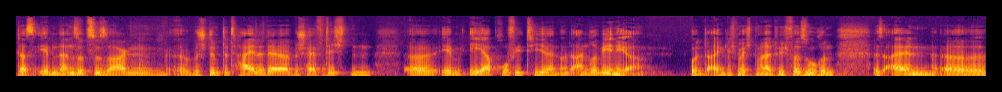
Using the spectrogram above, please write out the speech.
dass eben dann sozusagen äh, bestimmte Teile der Beschäftigten äh, eben eher profitieren und andere weniger. Und eigentlich möchten wir natürlich versuchen, es allen äh,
